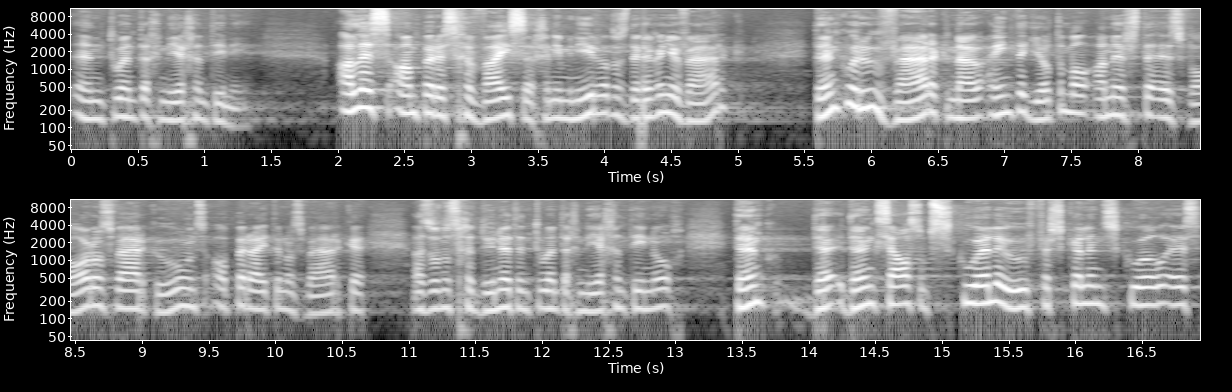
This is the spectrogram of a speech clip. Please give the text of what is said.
in 2019 nie. Alles amper is gewysig in die manier wat ons dink aan jou werk. Dink oor hoe werk nou eintlik heeltemal anderste is waar ons werk, hoe ons operate in ons werke as ons gedoen het in 2019 nog. Dink dink selfs op skole hoe verskillend skool is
